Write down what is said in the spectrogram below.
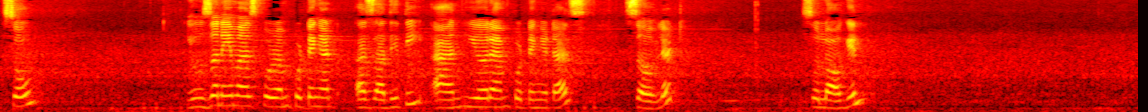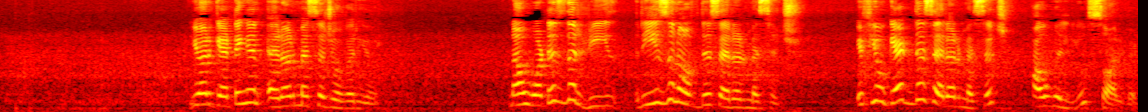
So, username as I'm putting it as Aditi and here I am putting it as servlet. So login. You are getting an error message over here. Now what is the re reason of this error message? If you get this error message, how will you solve it?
